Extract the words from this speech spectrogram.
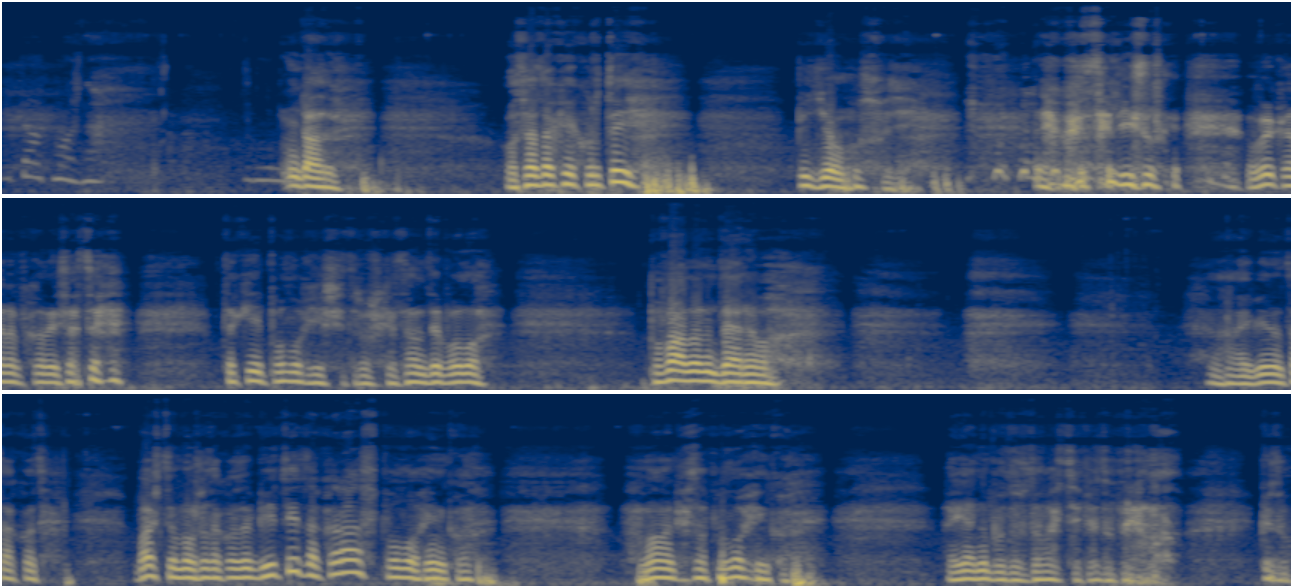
І так можна. Да. Оце такий крутий Підйом, господі. Якось залізли, викарабкалися. Це такий пологіший трошки, там, де було повалене дерево. Ага, і він отак от, бачите, може так от обійти, так раз пологенько. Мама пішла пологенько, а я не буду здаватися, піду прямо. Піду.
